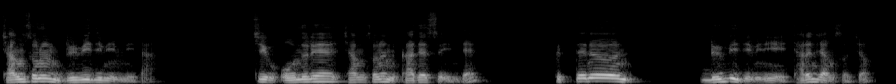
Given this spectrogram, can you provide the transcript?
장소는 르비딤입니다. 즉 오늘의 장소는 가데스인데 그때는 르비딤이니 다른 장소죠.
